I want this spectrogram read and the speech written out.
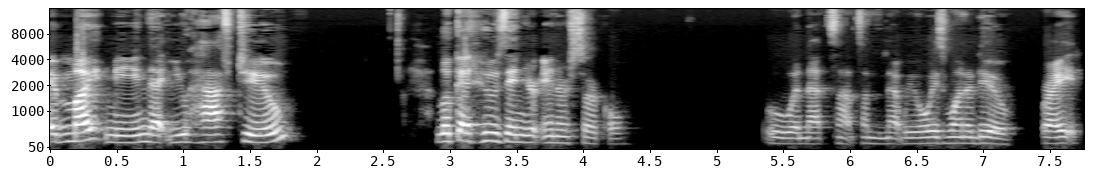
It might mean that you have to look at who's in your inner circle. Ooh, and that's not something that we always want to do, right?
